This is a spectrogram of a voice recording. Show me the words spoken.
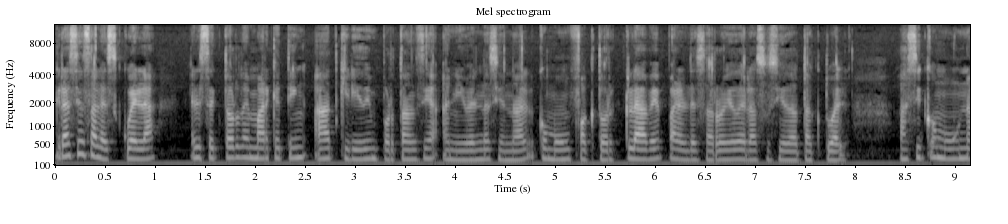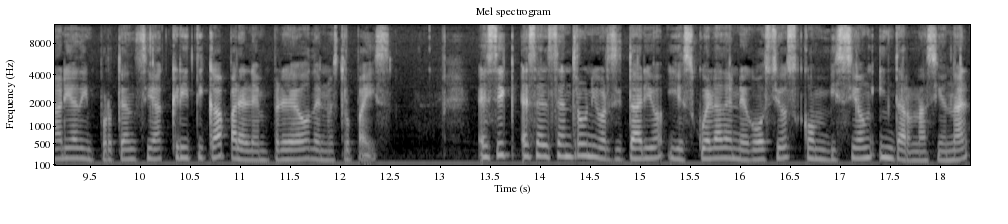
Gracias a la escuela, el sector de marketing ha adquirido importancia a nivel nacional como un factor clave para el desarrollo de la sociedad actual, así como un área de importancia crítica para el empleo de nuestro país. ESIC es el centro universitario y escuela de negocios con visión internacional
